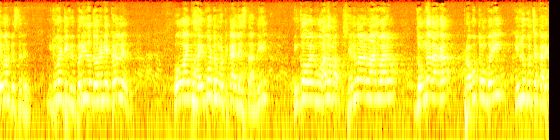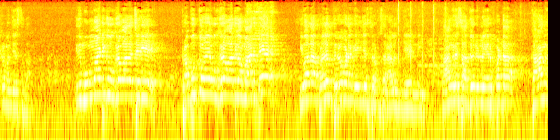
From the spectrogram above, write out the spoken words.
ఏమనిపిస్తలేదు. ఇటువంటి విపరీత ధోరణి ఎక్కడ లేదు. ఓవైపు హైకోర్టు మొట్టికాయలు వేస్తుంది. ఇంకోవైపు వాళ్ళ శనివారం ఆదివారం దొంగలాగా ప్రభుత్వం పోయి ఇల్లు కూర్చే కార్యక్రమం చేస్తుందా? ఇది ముమ్మాటికి ఉగ్రవాద చర్యే. ప్రభుత్వమే ఉగ్రవాదిగా మారితే ఇవాళ ప్రజలు తిరగబడక ఏం చేస్తారు? ఒకసారి ఆలోచన చేయండి. కాంగ్రెస్ ఆధ్వర్యంలో ఏర్పడ్డ కాంగ్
